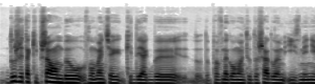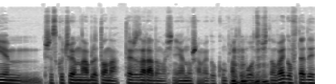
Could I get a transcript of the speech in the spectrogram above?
duży taki przełom był w momencie, kiedy jakby do, do pewnego momentu doszedłem i zmieniłem, przeskoczyłem na Abletona, też za radą właśnie Janusza, mego kumpla, to Mhm, było coś nowego wtedy.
